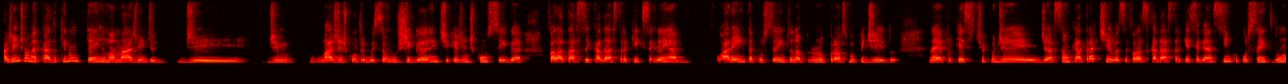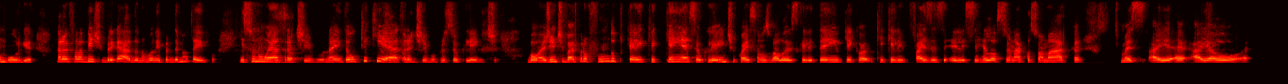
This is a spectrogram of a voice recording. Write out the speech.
A gente é um mercado que não tem uma margem de, de, de margem de contribuição gigante que a gente consiga falar, tá, se cadastra aqui que você ganha 40% na, no próximo pedido, né? Porque esse tipo de, de ação que é atrativa, você fala, se cadastra aqui, você ganha 5% do hambúrguer, o cara vai falar, bicho, obrigado, não vou nem perder meu tempo. Isso não é Exato. atrativo, né? Então, o que, que é atrativo para o seu cliente? Bom, a gente vai profundo porque que, quem é seu cliente, quais são os valores que ele tem, o que, que, que ele faz ele se relacionar com a sua marca, mas aí, é, aí é, o,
